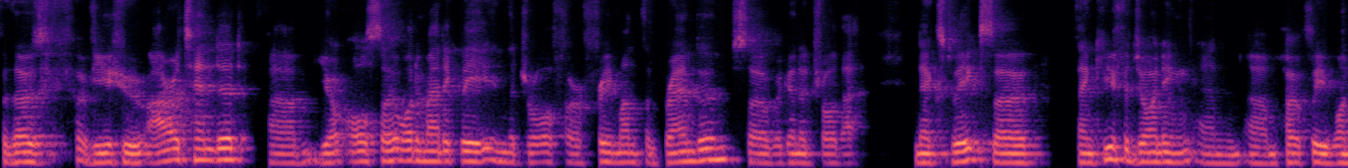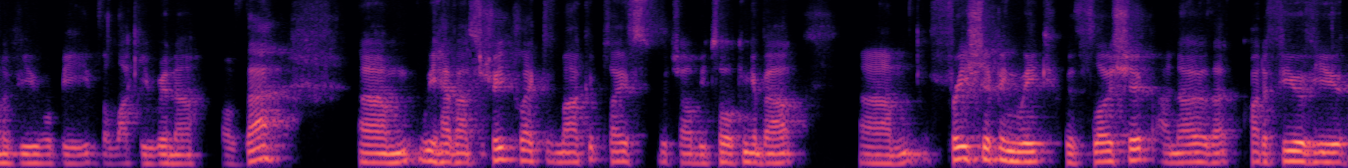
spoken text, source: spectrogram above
For those of you who are attended, um, you're also automatically in the draw for a free month of Brandboom. So we're going to draw that next week. So thank you for joining and um, hopefully one of you will be the lucky winner of that. Um, we have our Street Collective Marketplace, which I'll be talking about. Um, free shipping week with FlowShip. I know that quite a few of you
